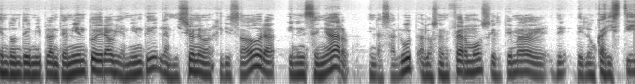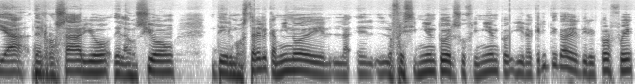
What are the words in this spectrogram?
en donde mi planteamiento era obviamente la misión evangelizadora, en enseñar en la salud a los enfermos, el tema de, la Eucaristía, del rosario, de la unción, del mostrar el camino del ofrecimiento del sufrimiento. Y la crítica del director fue,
